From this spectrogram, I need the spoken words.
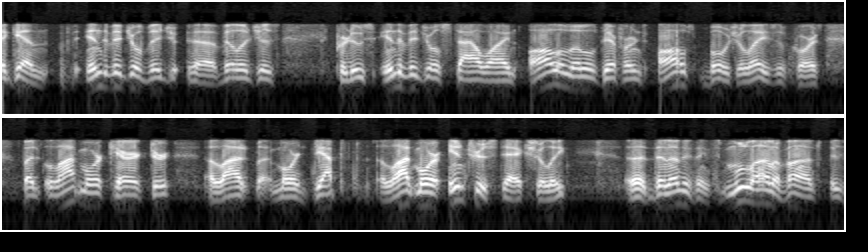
again, individual uh, villages produce individual style wine, all a little different, all Beaujolais, of course, but a lot more character, a lot more depth, a lot more interest, actually, uh, than other things. Moulin-à-Vent is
